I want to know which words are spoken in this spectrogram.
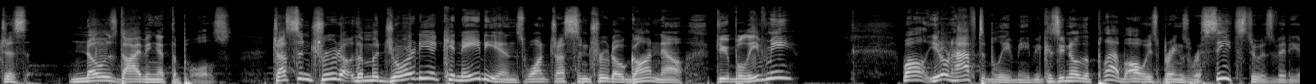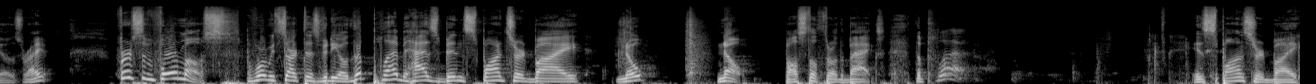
just nosediving at the polls. Justin Trudeau, the majority of Canadians want Justin Trudeau gone now. Do you believe me? Well, you don't have to believe me because you know the pleb always brings receipts to his videos, right? First and foremost, before we start this video, the pleb has been sponsored by Nope. No. But I'll still throw the bags. The pleb is sponsored by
